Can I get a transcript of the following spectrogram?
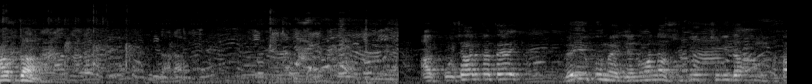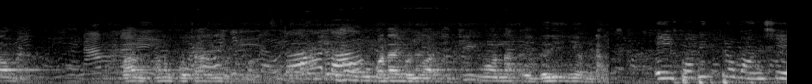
হাসদা আর প্রচার কাতে লই কো সুযোগ সুবিধা আম হতাও মে। বান কোন প্রচার চি ওনা এই দরি নিয়ম না। এই পবিত্র মঞ্চে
